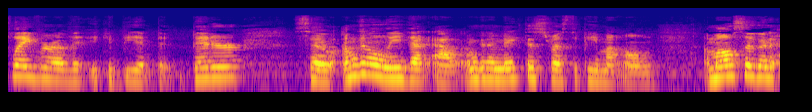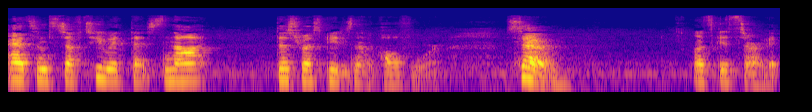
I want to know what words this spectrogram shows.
flavor of it. It could be a bit bitter. So I'm going to leave that out. I'm going to make this recipe my own. I'm also going to add some stuff to it that's not, this recipe does not call for. So let's get started.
